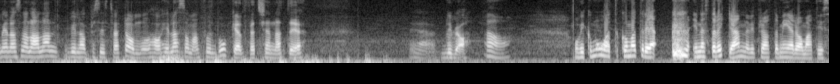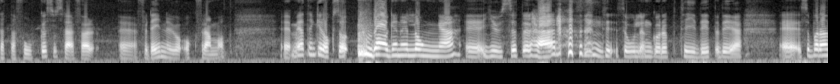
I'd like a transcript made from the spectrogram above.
Medan någon annan vill ha precis tvärtom och ha hela sommaren fullbokad för att känna att det eh, blir bra. Ja. Och vi kommer återkomma till det i nästa vecka när vi pratar mer om att sätta fokus och sådär för, eh, för dig nu och framåt. Eh, Men jag tänker också, dagarna är långa, eh, ljuset är här, Ti- solen går upp tidigt och det är, eh, så bara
